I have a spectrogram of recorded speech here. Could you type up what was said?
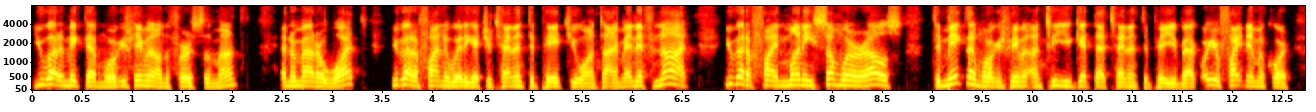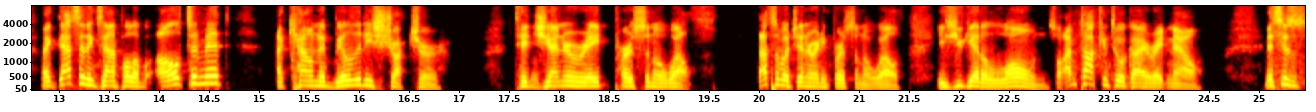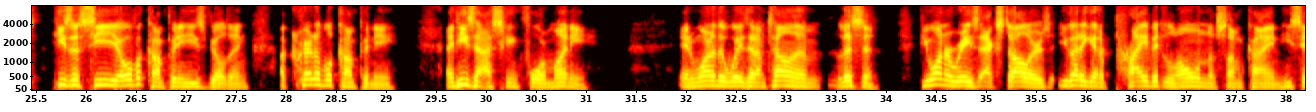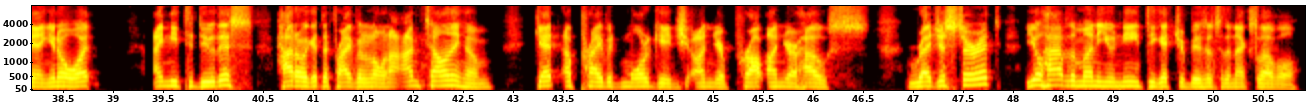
you got to make that mortgage payment on the first of the month. And no matter what, you got to find a way to get your tenant to pay to you on time. And if not, you got to find money somewhere else to make that mortgage payment until you get that tenant to pay you back, or you're fighting them in court. Like that's an example of ultimate accountability structure to generate personal wealth. That's about generating personal wealth. Is you get a loan. So I'm talking to a guy right now. This is he's a CEO of a company he's building, a credible company, and he's asking for money. And one of the ways that I'm telling him, listen, if you want to raise X dollars, you got to get a private loan of some kind. He's saying, you know what? I need to do this. How do I get the private loan? I'm telling him, get a private mortgage on your prop on your house. Register it. You'll have the money you need to get your business to the next level.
